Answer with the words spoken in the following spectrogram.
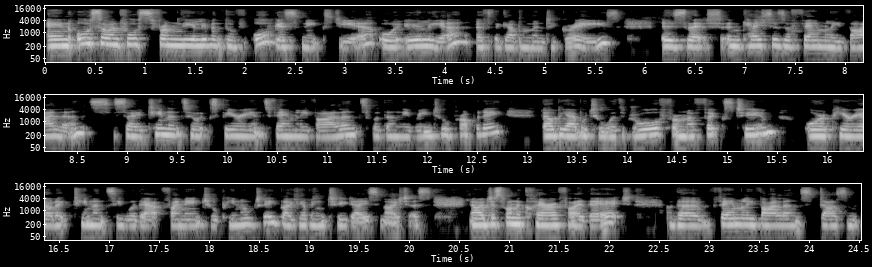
and also enforced from the 11th of August next year or earlier, if the government agrees, is that in cases of family violence, so tenants who experience family violence within their rental property, they'll be able to withdraw from a fixed term or a periodic tenancy without financial penalty by giving two days' notice. Now, I just want to clarify that the family violence doesn't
